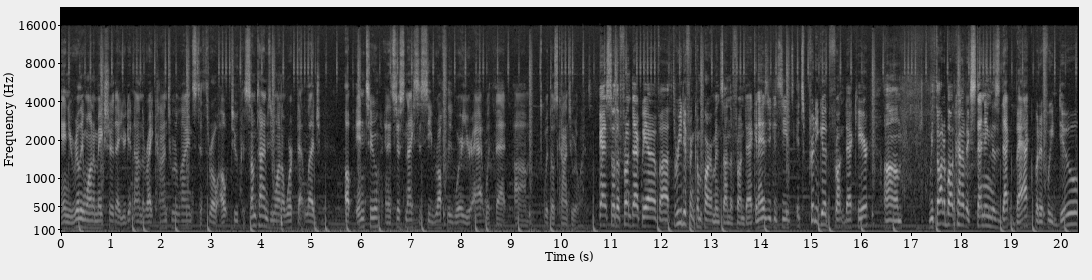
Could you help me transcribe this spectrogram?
and you really want to make sure that you're getting on the right contour lines to throw out to because sometimes you want to work that ledge up into and it's just nice to see roughly where you're at with that um, with those contour lines. Guys, so the front deck, we have uh, three different compartments on the front deck and as you can see it's, it's pretty good front deck here. Um, we thought about kind of extending this deck back, but if we do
